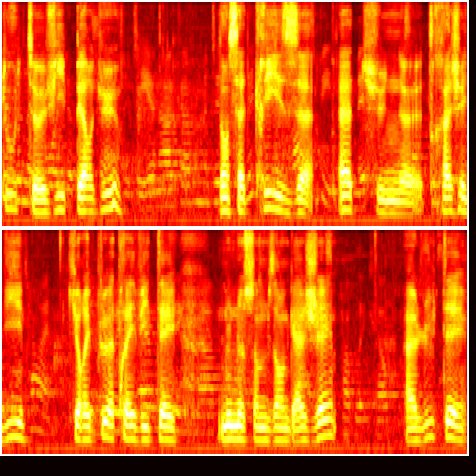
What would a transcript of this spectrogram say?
toute vie perdue dans cette crise est une tragédie qui aurait pu être évitée. Nous nous sommes engagés à lutter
